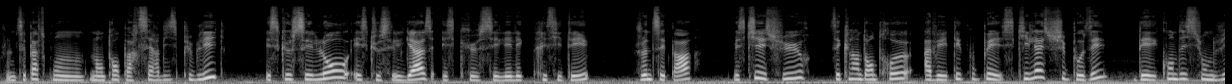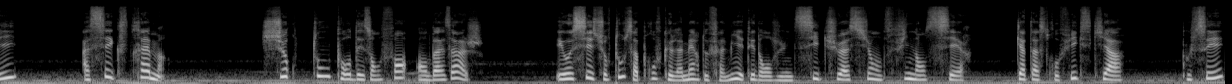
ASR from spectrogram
je ne sais pas ce qu'on entend par service public. Est-ce que c'est l'eau? Est-ce que c'est le gaz? Est-ce que c'est l'électricité? Je ne sais pas. Mais ce qui est sûr, c'est que d'entre eux avait été coupé, ce qui laisse supposer des conditions de vie assez extrêmes, surtout pour des enfants en bas âge. Et aussi et surtout, ça prouve que la mère de famille était dans une situation financière catastrophique, ce qui a poussé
